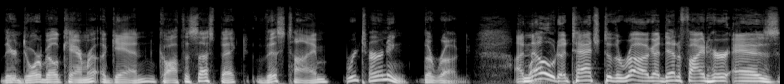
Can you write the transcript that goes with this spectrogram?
Their doorbell camera again caught the suspect, this time returning the rug. A note attached to the rug identified her as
